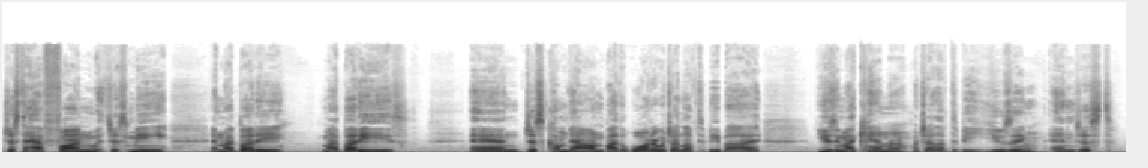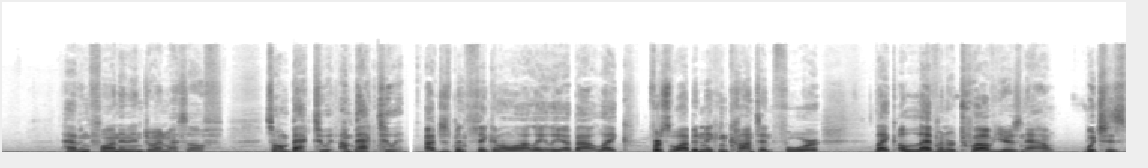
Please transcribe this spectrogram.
Just to have fun with just me and my buddy, my buddies, and just come down by the water, which I love to be by, using my camera, which I love to be using, and just having fun and enjoying myself. So I'm back to it. I'm back to it. I've just been thinking a lot lately about like, first of all, I've been making content for like 11 or 12 years now, which is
